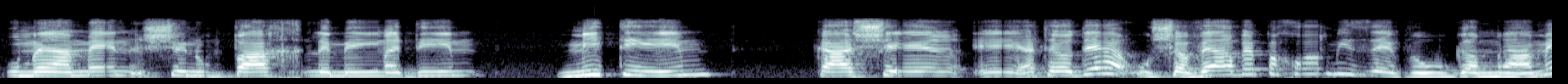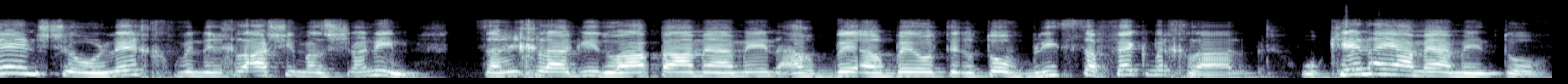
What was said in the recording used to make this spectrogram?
הוא מאמן שנופח למימדים מיתיים, כאשר, uh, אתה יודע, הוא שווה הרבה פחות מזה, והוא גם מאמן שהולך ונחלש עם השנים. צריך להגיד, הוא היה פעם מאמן הרבה הרבה יותר טוב, בלי ספק בכלל. הוא כן היה מאמן טוב,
